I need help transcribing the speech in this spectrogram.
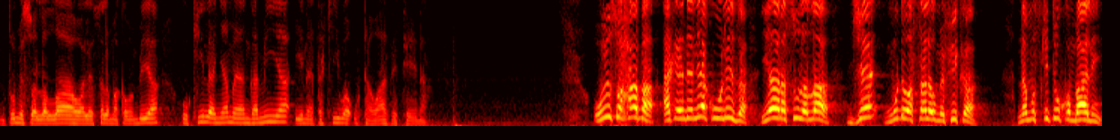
mtume salallahu alehi wasalam akamwambia ukila nyama ya ngamia inatakiwa utawadhe tena huyu sahaba akaendelea kuuliza ya rasulllah je muda wa sala umefika na msikiti huko mbali?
